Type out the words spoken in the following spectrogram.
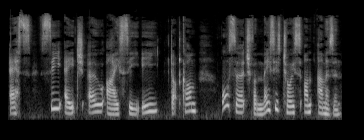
S C H O I C E dot com or search for Macie's Choice on Amazon.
